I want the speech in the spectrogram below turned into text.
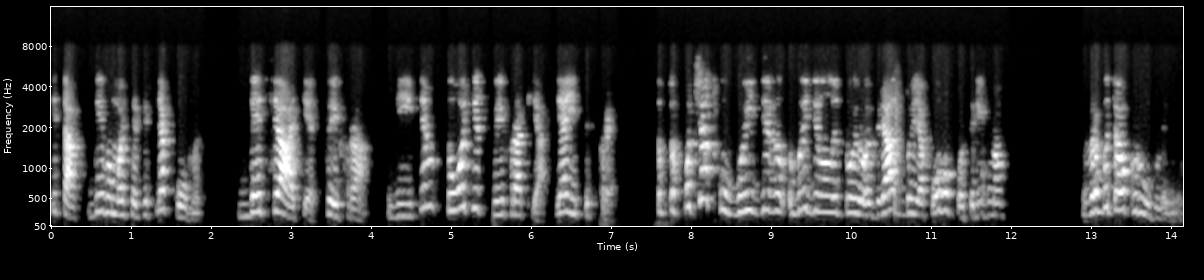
І так, дивимося після коми. Десяті цифра 8, соті цифра 5. Я її підкреслю. Тобто спочатку виділили той розряд, до якого потрібно зробити округлення.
